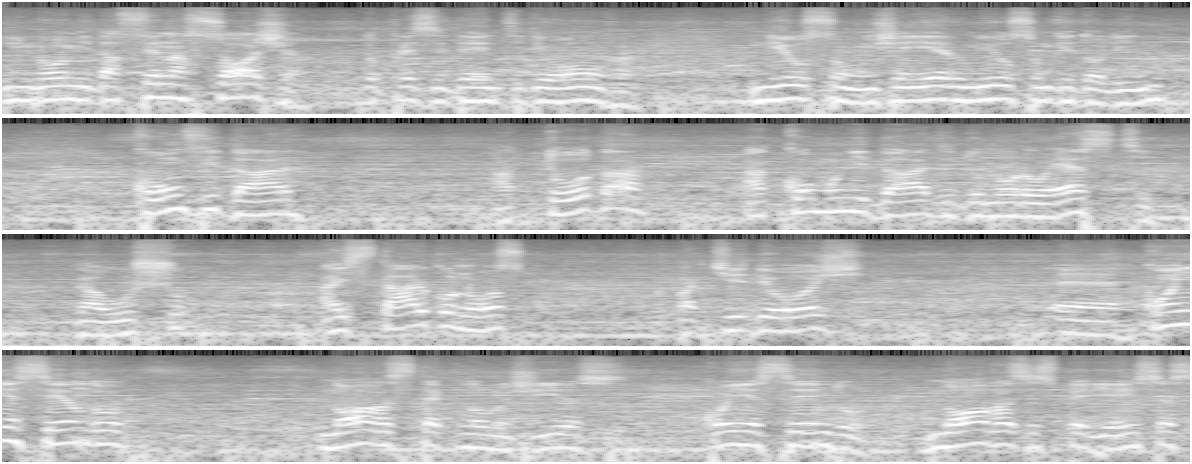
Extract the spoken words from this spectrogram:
em nome da Fena Soja, do presidente de honra, Nilson, engenheiro Nilson Guidolin, convidar a toda a comunidade do Noroeste Gaúcho a estar conosco a partir de hoje, é, conhecendo novas tecnologias, conhecendo novas experiências.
